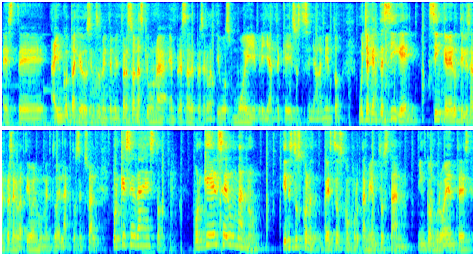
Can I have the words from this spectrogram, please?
este, hay un contagio de 220 mil personas, que una empresa de preservativos muy brillante que hizo este señalamiento, mucha gente sigue sin querer utilizar preservativo el momento del acto sexual. ¿Por qué se da esto? ¿Por qué el ser humano tiene estos, estos comportamientos tan incongruentes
